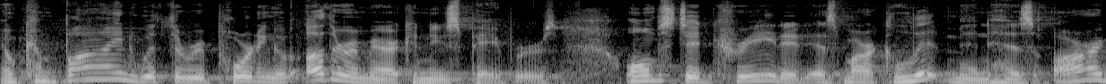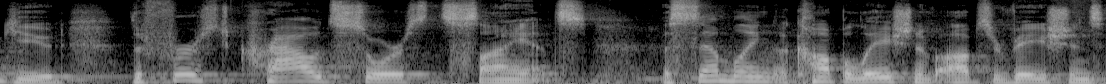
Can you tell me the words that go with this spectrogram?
And combined with the reporting of other American newspapers, Olmsted created, as Mark Littmann has argued, the first crowdsourced science, assembling a compilation of observations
